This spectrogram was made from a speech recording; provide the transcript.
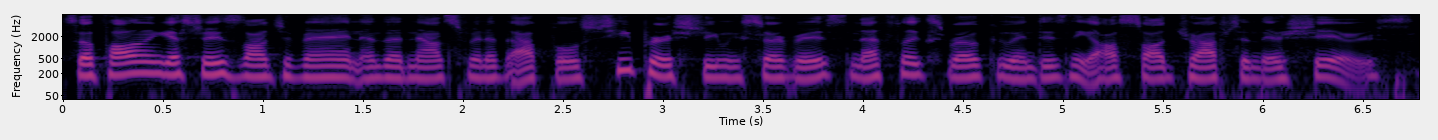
So, following yesterday's launch event and the announcement of Apple's cheaper streaming service, Netflix, Roku, and Disney all saw drops in their shares.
